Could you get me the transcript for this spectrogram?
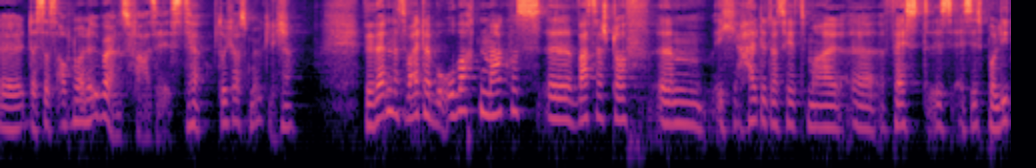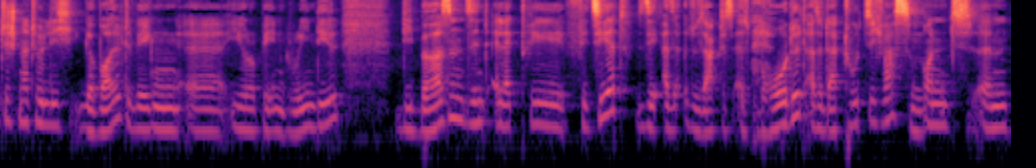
äh, dass das auch nur eine Übergangsphase ist. Ja. Durchaus möglich. Ja. Wir werden das weiter beobachten, Markus. Äh, Wasserstoff, ähm, ich halte das jetzt mal äh, fest, ist, es ist politisch natürlich gewollt wegen äh, European Green Deal. Die Börsen sind elektrifiziert. Sie, also du sagtest, es brodelt, also da tut sich was. Mhm. Und ähm,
